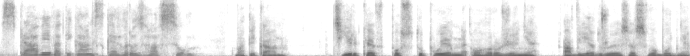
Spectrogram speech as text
Zprávy vatikánského rozhlasu. Vatikán. Církev postupuje neohroženě a vyjadřuje se svobodně,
